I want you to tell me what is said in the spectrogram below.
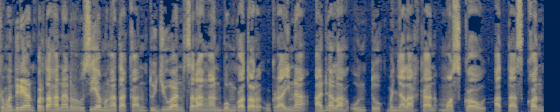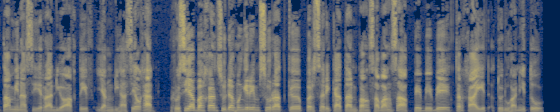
Kementerian Pertahanan Rusia mengatakan tujuan serangan bom kotor Ukraina adalah untuk menyalahkan Moskow atas kontaminasi radioaktif yang dihasilkan. Rusia bahkan sudah mengirim surat ke Perserikatan Bangsa-Bangsa PBB terkait tuduhan itu.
